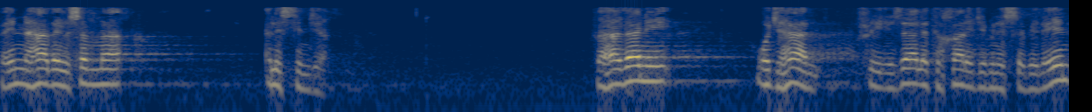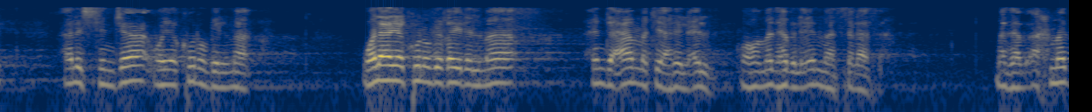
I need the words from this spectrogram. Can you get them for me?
فإن هذا يسمى الاستنجاء. فهذان وجهان في إزالة الخارج من السبيلين الاستنجاء ويكون بالماء ولا يكون بغير الماء عند عامة أهل العلم وهو مذهب الأئمة الثلاثة مذهب أحمد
